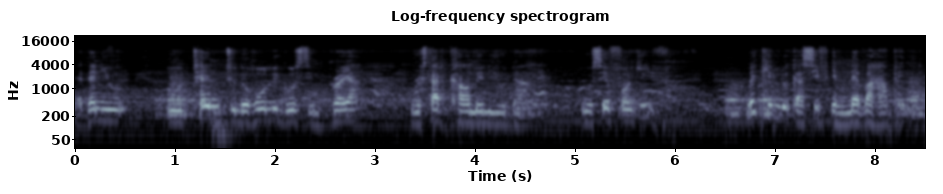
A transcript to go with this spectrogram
And then you you turn to the Holy Ghost in prayer, will start calming you down. You will say, Forgive. Make it look as if it never happened.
